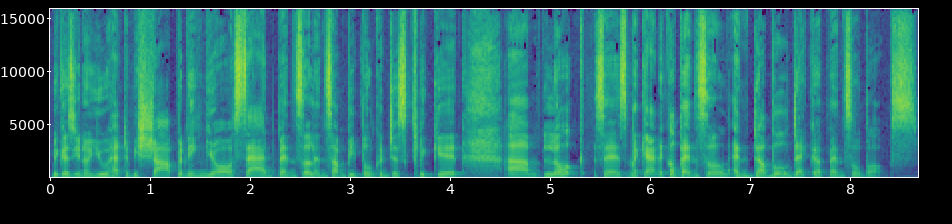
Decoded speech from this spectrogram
because you know you had to be sharpening your sad pencil, and some people could just click it. Um, says mechanical pencil and double decker pencil box.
